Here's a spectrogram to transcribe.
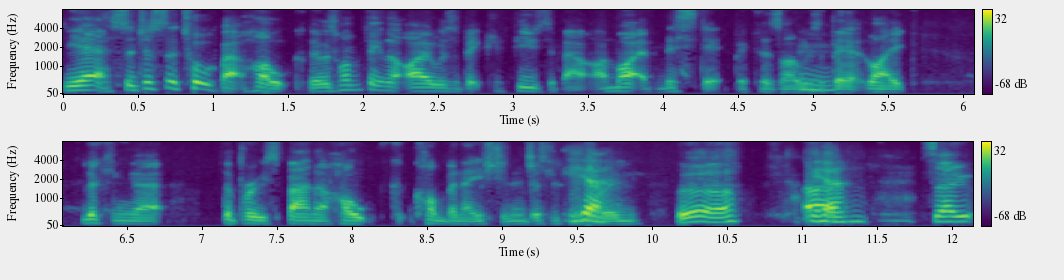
Yeah, so just to talk about Hulk, there was one thing that I was a bit confused about. I might have missed it because I was a Mm. bit like looking at the Bruce Banner Hulk combination and just looking Yeah. going, Ugh. Yeah. Um, So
